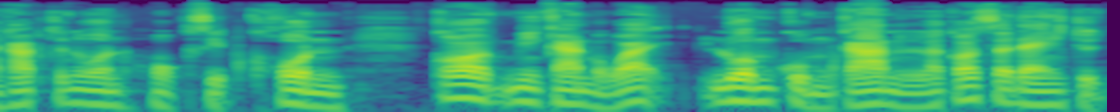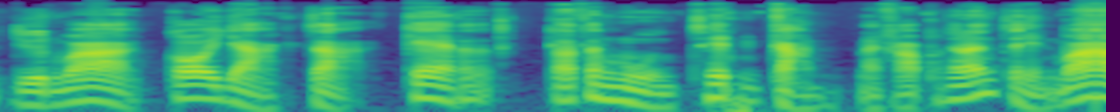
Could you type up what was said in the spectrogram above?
นะครับจำนวน 60 คน ก็มีการบอกว่ารวมกลุ่มกัน แล้วก็แสดงจุดยืนว่าก็อยากจะ แก้รัฐธรรมนูญเช่นกันนะครับ เพราะฉะนั้นจะเห็นว่า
